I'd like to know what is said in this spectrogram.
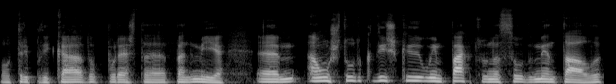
ou triplicado por esta pandemia. Há um estudo que diz que o impacto na saúde mental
